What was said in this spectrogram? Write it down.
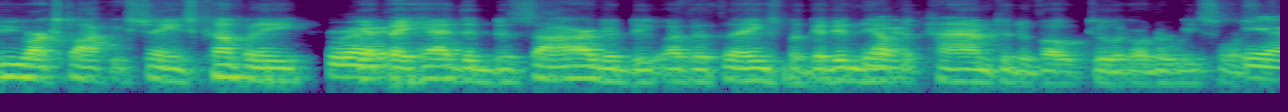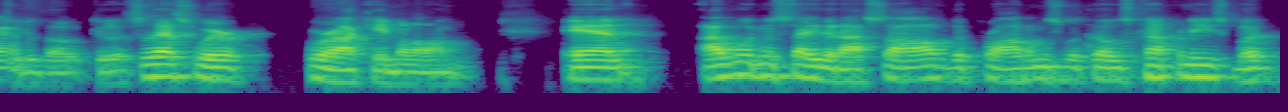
New York Stock Exchange company, right. yet they had the desire to do other things, but they didn't yeah. have the time to devote to it or the resources yeah. to devote to it. So that's where, where I came along. And I wouldn't say that I solved the problems with those companies, but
